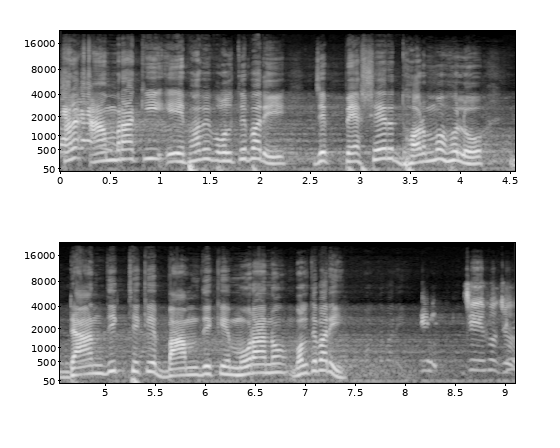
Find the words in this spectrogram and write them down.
তাহলে আমরা কি এভাবে বলতে পারি যে পেশের ধর্ম হলো ডান দিক থেকে বাম দিকে মোড়ানো? বলতে পারি? জি হুজুর।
